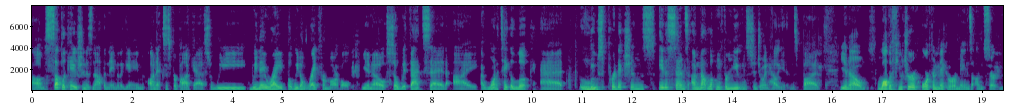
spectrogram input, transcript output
um, supplication is not the name of the game on X's for podcast. We we may write, but we don't write for Marvel, you know. So with that said, I I want to take a look at loose predictions in a sense. I'm not looking for mutants to join Hellions, but you know, while the future of Orphan Maker remains uncertain,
